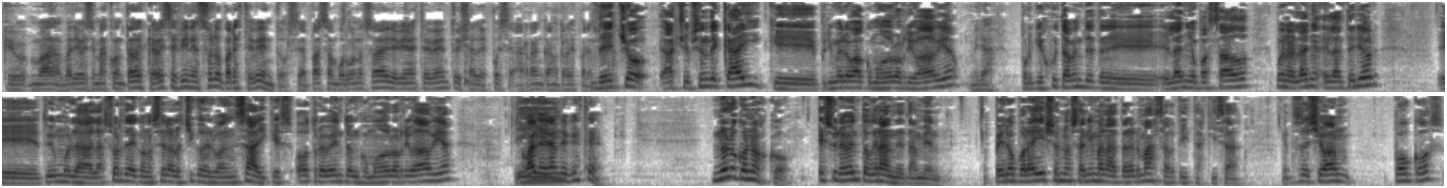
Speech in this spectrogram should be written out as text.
que ma- varias veces me has contado es que a veces vienen solo para este evento. O sea, pasan por Buenos Aires, vienen a este evento y ya después arrancan otra vez para De hecho, a excepción de Kai, que primero va a Comodoro Rivadavia, Mirá. Porque justamente te- el año pasado, bueno, el año el anterior, eh, tuvimos la, la suerte de conocer a los chicos del Banzai, que es otro evento en Comodoro Rivadavia. ¿Igual de grande que este? No lo conozco, es un evento grande también, pero por ahí ellos nos animan a traer más artistas quizá. Entonces llevan pocos,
